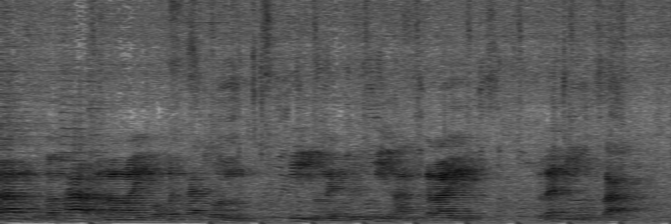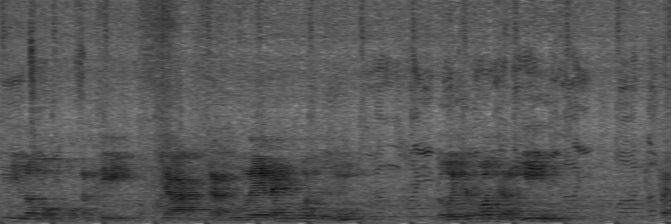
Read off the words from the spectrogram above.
ด้านสุขภาพอนามัยของประชาชน ที่อยู่ในพื้นที่ห่างไกล และมีอุปสรรคที่ระบบปกติอยากจะดูแลได้ทั่วถึง โดยเฉพาะอย่างยิ่ง ประ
